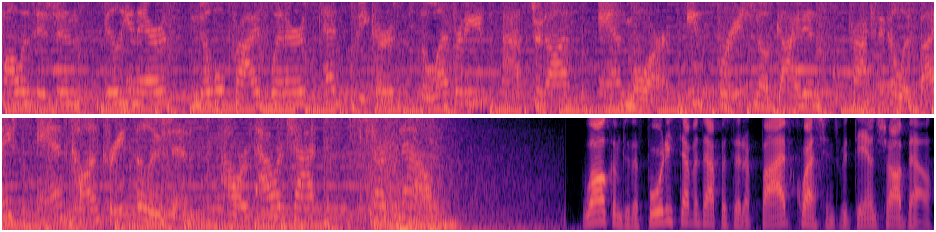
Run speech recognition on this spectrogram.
politicians, billionaires, Nobel Prize winners, TED speakers, celebrities, astronauts, and more. Inspirational guidance, practical advice, and concrete solutions. Our Power Chat starts now. Welcome to the 47th episode of Five Questions with Dan Schawbel.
